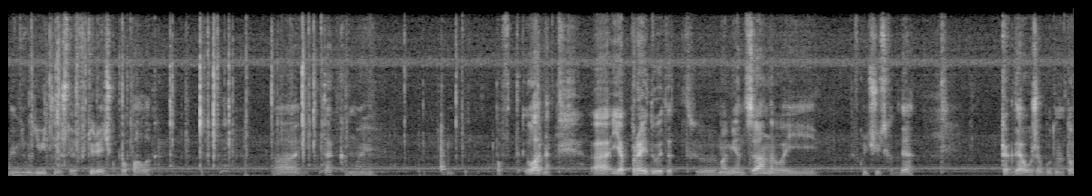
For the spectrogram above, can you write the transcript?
Неудивительно, что я в тюрячку попала. Итак, мы... Ладно, а, я пройду этот э, момент заново и включусь, когда, когда уже буду на том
